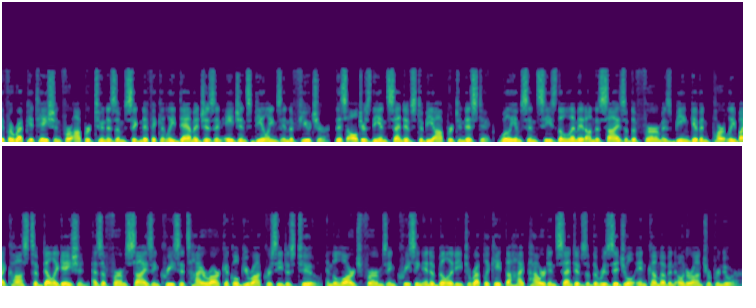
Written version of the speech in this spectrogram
If a reputation for opportunism significantly damages an agent's dealings in the future, this alters the incentives to be opportunistic. Williamson sees the limit on the size of the firm as being given partly by costs of delegation as a firm's size increase its hierarchical bureaucracy does too, and the large firm's increasing inability to replicate the high-powered incentives of the residual income of an owner-entrepreneur.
